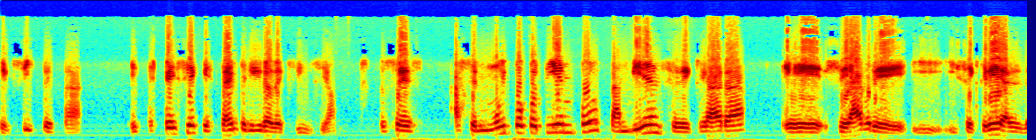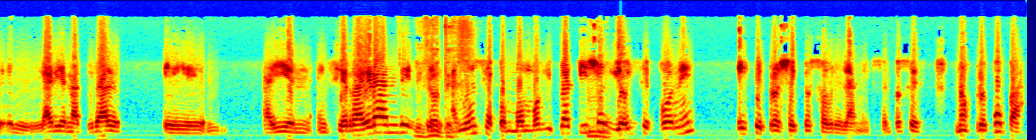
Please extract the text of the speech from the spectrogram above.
existe esta, esta especie que está en peligro de extinción. Entonces, hace muy poco tiempo también se declara, eh, se abre y, se crea el, área natural eh, ahí en, Sierra Grande, se anuncia con bombos y platillos mm. y hoy se pone este proyecto sobre la mesa. Entonces, nos preocupa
